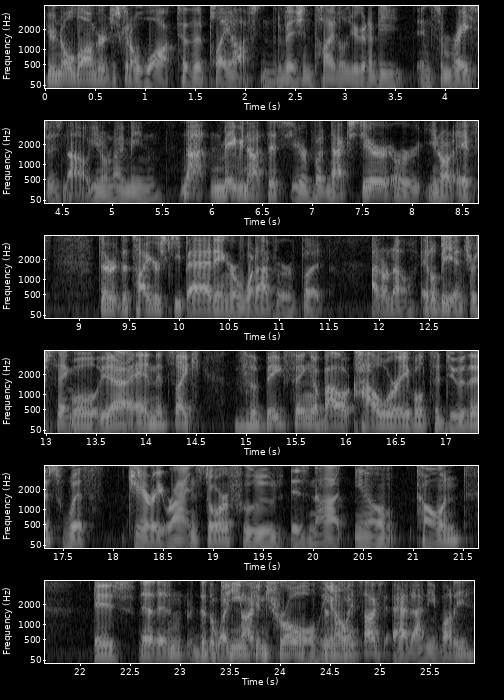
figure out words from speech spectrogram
You're no longer just going to walk to the playoffs and the division title. You're going to be in some races now. You know what I mean? Not maybe not this year, but next year, or you know if they're the Tigers keep adding or whatever. But I don't know. It'll be interesting. Well, yeah, and it's like the big thing about how we're able to do this with Jerry Reinsdorf, who is not, you know, Cohen, is Yeah, they didn't. Did the White Team Sox control, Did you the know? White Sox add anybody?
